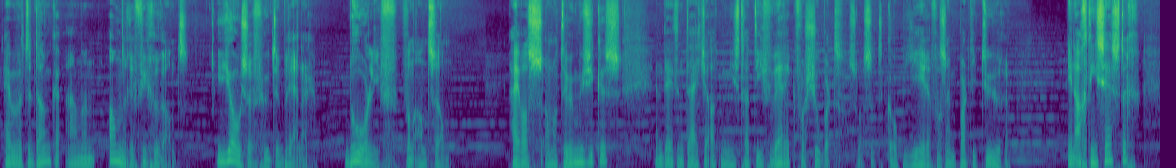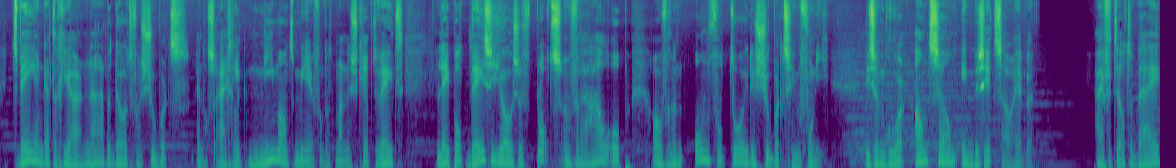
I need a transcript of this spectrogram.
hebben we te danken aan een andere figurant, Jozef Hüttenbrenner, broerlief van Anselm. Hij was amateurmuzikus en deed een tijdje administratief werk voor Schubert, zoals het kopiëren van zijn partituren. In 1860, 32 jaar na de dood van Schubert en als eigenlijk niemand meer van het manuscript weet, lepelt deze Jozef plots een verhaal op over een onvoltooide Schubert-symfonie, die zijn broer Anselm in bezit zou hebben. Hij vertelt erbij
